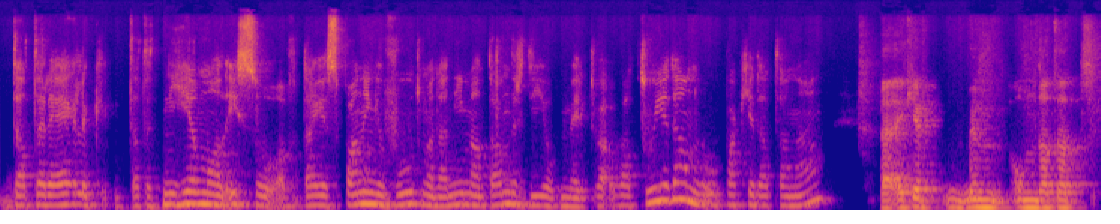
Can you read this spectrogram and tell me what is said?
dat, er eigenlijk, dat het niet helemaal is zo, of dat je spanningen voelt, maar dat niemand anders die opmerkt. Wat, wat doe je dan? Hoe pak je dat dan aan? Ik heb, omdat dat,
